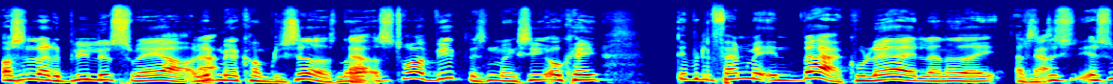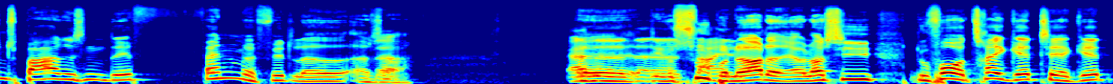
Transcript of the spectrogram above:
Og så lad det blive lidt sværere og Ja. lidt mere kompliceret og sådan noget. Ja. Og så tror jeg virkelig, sådan, man kan sige, okay, det ville fandme enhver kunne lære et eller andet af. Altså, ja. det, jeg synes bare, det er, sådan, det er fandme fedt lavet. Altså. Ja. Ja. Er Øh, det, det er jo super nørdet. Jeg vil også sige, du får tre gæt til at gætte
